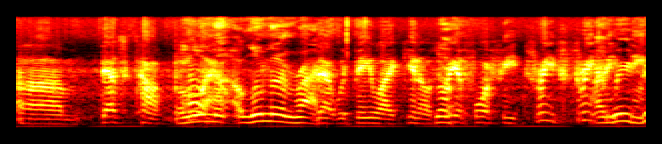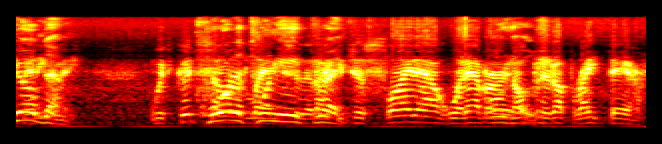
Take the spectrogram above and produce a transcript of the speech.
um, desktop Aluminum, rack. that would be like you know three or four feet, three three I feet deep rebuilt anyway, them. with good to solid legs, so 28 that I could just slide out whatever All and those. open it up right there.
